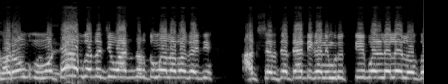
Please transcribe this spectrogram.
खरं मोठ्या अपघाताची वाट जर तुम्हाला बघायची अक्षरशः त्या ठिकाणी मृत्यू पडलेले लोक.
